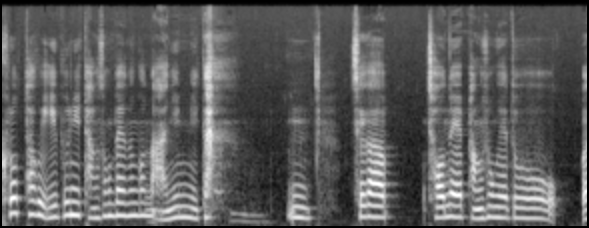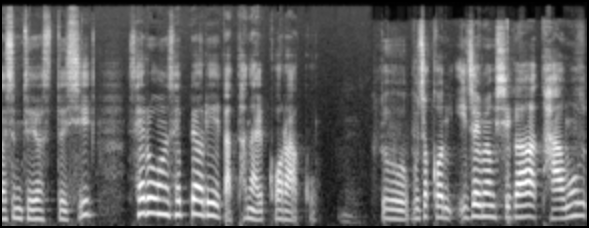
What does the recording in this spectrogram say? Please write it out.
그렇다고 이분이 당선되는 건 아닙니다. 음, 음. 제가 전에 방송에도 말씀드렸듯이 새로운 샛별이 나타날 거라고. 네. 그리고 무조건 이재명 씨가 다음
